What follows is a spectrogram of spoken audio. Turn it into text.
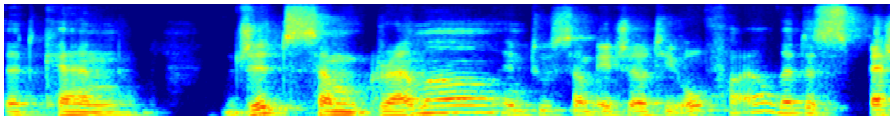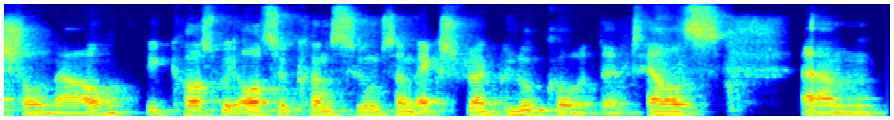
that can JIT some grammar into some HLTO file. That is special now because we also consume some extra glue code that tells um,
